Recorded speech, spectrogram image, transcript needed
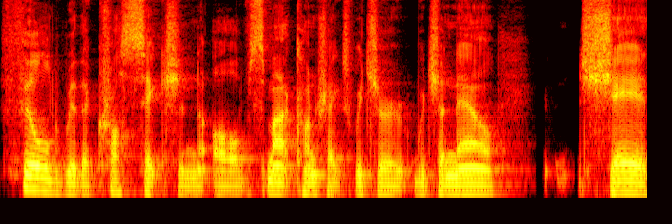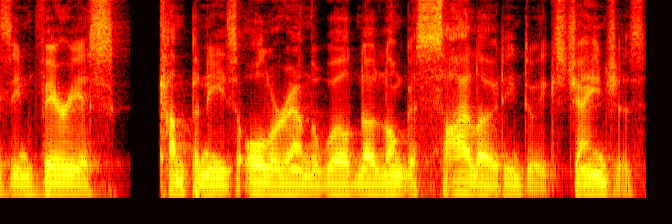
filled with a cross section of smart contracts, which are which are now shares in various companies all around the world, no longer siloed into exchanges.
